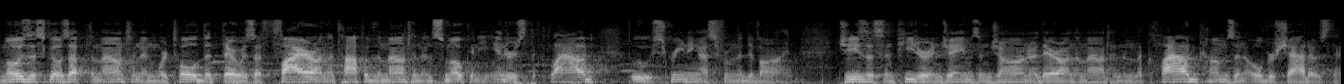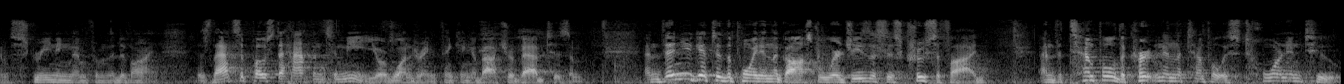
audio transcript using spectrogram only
Moses goes up the mountain, and we're told that there was a fire on the top of the mountain and smoke, and he enters the cloud, ooh, screening us from the divine. Jesus and Peter and James and John are there on the mountain, and the cloud comes and overshadows them, screening them from the divine. Is that supposed to happen to me, you're wondering, thinking about your baptism? And then you get to the point in the gospel where Jesus is crucified and the temple, the curtain in the temple is torn in two.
